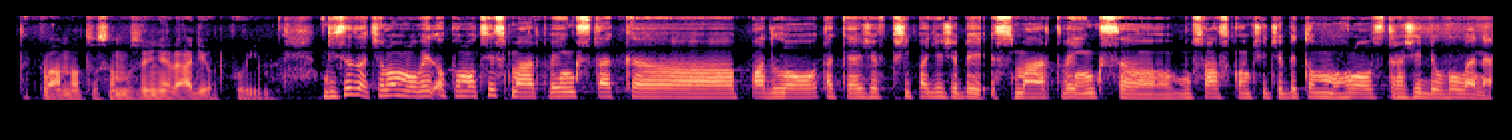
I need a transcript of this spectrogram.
tak vám na to samozřejmě rádi odpovíme. Když se začalo mluvit o pomoci Smartwings, tak uh, padlo také, že v případě, že by Smartwings uh, musela skončit, že by to mohlo zdražit dovolené.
